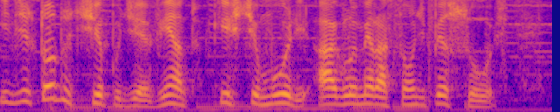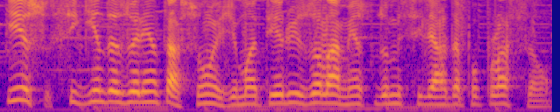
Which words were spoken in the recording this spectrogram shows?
e de todo tipo de evento que estimule a aglomeração de pessoas. Isso seguindo as orientações de manter o isolamento domiciliar da população.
